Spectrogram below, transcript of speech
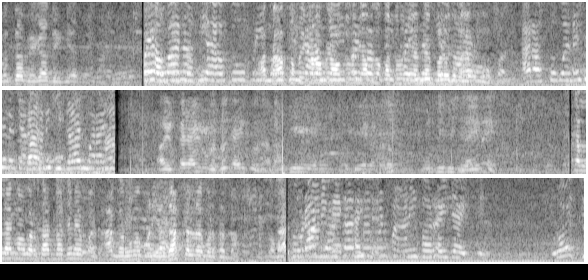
ખીગડા ભેગા થઈ ગયા કલાકમાં વરસાદમાં છે ને આ ઘરોમાં પાણી અડધા કલાક વરસાદમાં. થોડા વરસાદમાં પાણી ભરાઈ જાય છે. રોજ જ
